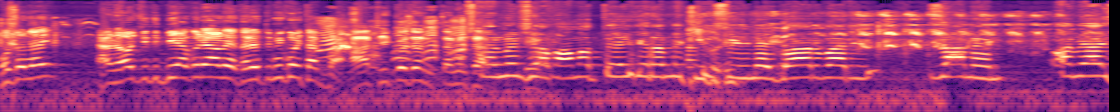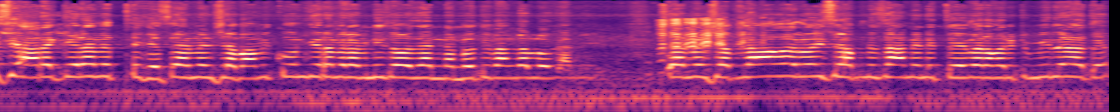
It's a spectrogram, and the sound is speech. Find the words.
বোঝো নাই? আর ওই যদি বিয়া করে আনে তাহলে তুমি কই থাকবা? হ্যাঁ ঠিক কইছেন চেয়ারম্যান সাহেব। চেয়ারম্যান সাহেব আমার তো এই গ্রামে কিছুই নাই ঘর বাড়ি জানেন? আমি আইছি আরেক গ্রামের থেকে চেয়ারম্যান সাহেব আমি কোন গ্রামের আমি নিজেও জানি না নদী ভাঙ্গার লোক আমি। চেয়ারম্যান সাহেব যাওয়া রয়েছে আপনি জানেন তো এবার আমার একটু মিলে দেন।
